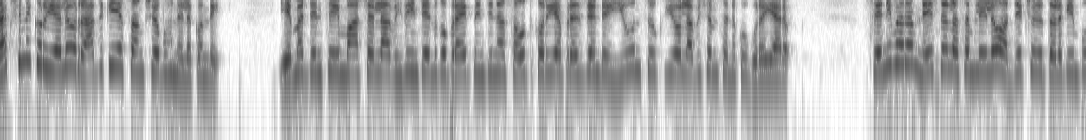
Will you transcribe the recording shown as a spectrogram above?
దక్షిణ కొరియాలో రాజకీయ సంక్షోభం నెలకొంది. ఎమర్జెన్సీ మార్షల్లా విధించేందుకు ప్రయత్నించిన సౌత్ కొరియా ప్రెసిడెంట్ యూన్ సుక్యోల్ అభిశంసనకు గురయ్యారు. శనివారం నేషనల్ అసెంబ్లీలో అధ్యక్షుడు తొలగింపు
